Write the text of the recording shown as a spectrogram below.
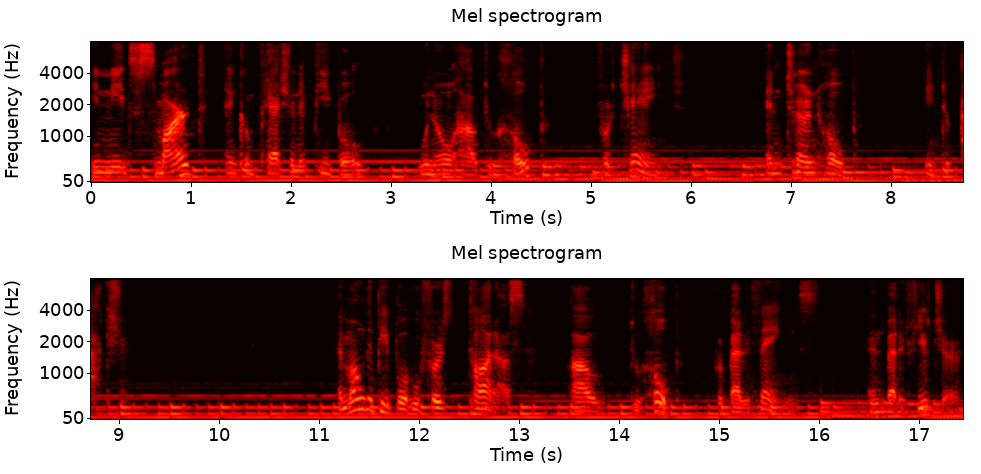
it needs smart and compassionate people who know how to hope for change and turn hope into action. Among the people who first taught us how to hope for better things and better future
